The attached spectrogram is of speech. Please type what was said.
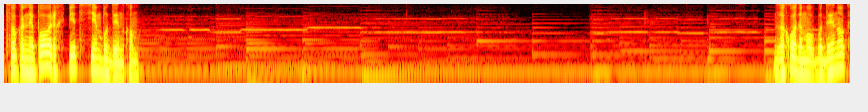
цокольний поверх під всім будинком. Заходимо в будинок.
